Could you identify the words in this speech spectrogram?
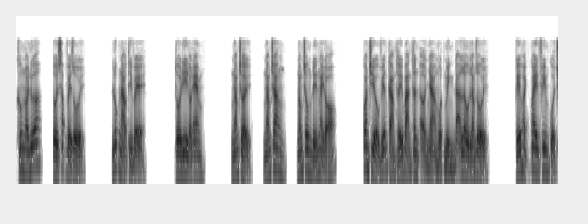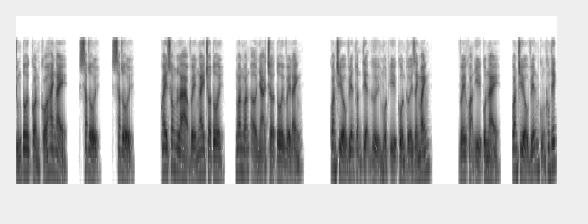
không nói nữa, tôi sắp về rồi. Lúc nào thì về? Tôi đi đón em. Ngắm trời, ngắm trăng, ngóng trông đến ngày đó. Quan triều viễn cảm thấy bản thân ở nhà một mình đã lâu lắm rồi kế hoạch quay phim của chúng tôi còn có hai ngày, sắp rồi sắp rồi. Quay xong là về ngay cho tôi, ngoan ngoãn ở nhà chờ tôi về đánh. Quan triều viễn thuận tiện gửi một ỷ cồn cười danh mãnh. Về khoản ỷ cồn này, quan triều viễn cũng không thích,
